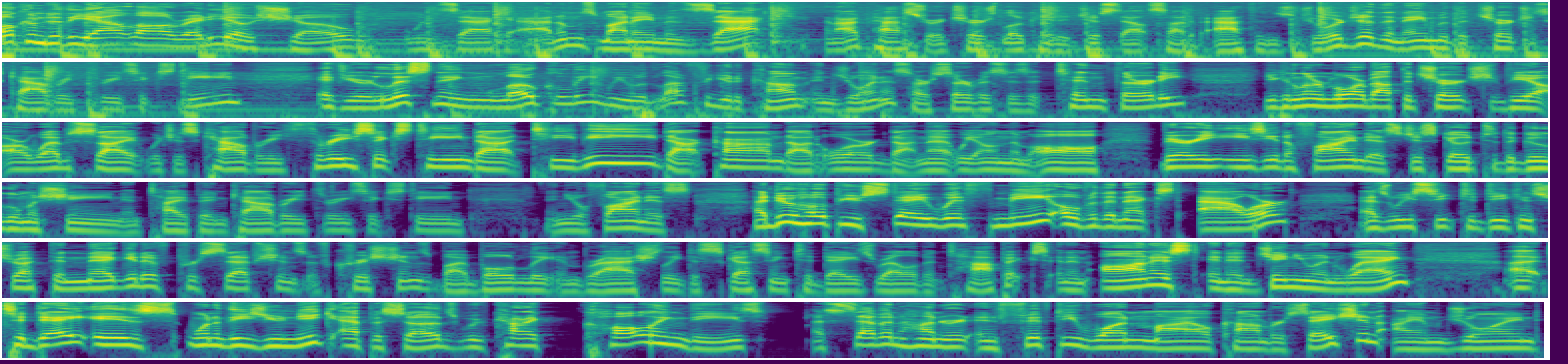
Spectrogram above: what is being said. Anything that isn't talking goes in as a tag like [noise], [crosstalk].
Welcome to the Outlaw Radio Show with Zach Adams. My name is Zach, and I pastor a church located just outside of Athens, Georgia. The name of the church is Calvary 316. If you're listening locally, we would love for you to come and join us. Our service is at 10:30. You can learn more about the church via our website, which is calvary316.tv.com.org.net. We own them all. Very easy to find us. Just go to the Google machine and type in Calvary 316 and you'll find us. I do hope you stay with me over the next hour as we seek to deconstruct the negative perceptions of Christians by boldly and brashly discussing today's relevant topics in an honest and a genuine way. Uh, today is one of these unique episodes. We're kind of calling these a 751 mile conversation. I am joined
